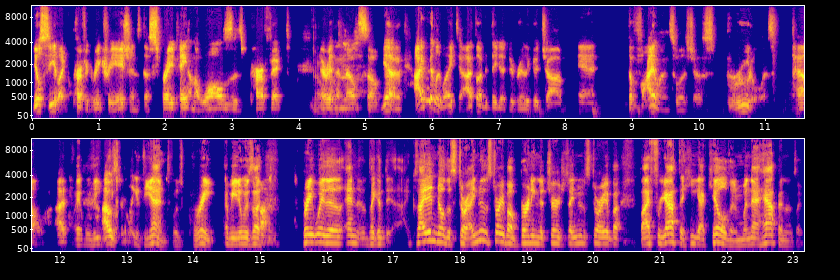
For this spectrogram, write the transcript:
you'll see like perfect recreations. The spray paint on the walls is perfect. Oh, everything else. So yeah, I really liked it. I thought that they did a really good job, and the violence was just brutal as hell. I, the, I was like at the end was great. I mean, it was a great way to end. Like, uh, because I didn't know the story. I knew the story about burning the church. I knew the story about, but I forgot that he got killed. And when that happened, I was like,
